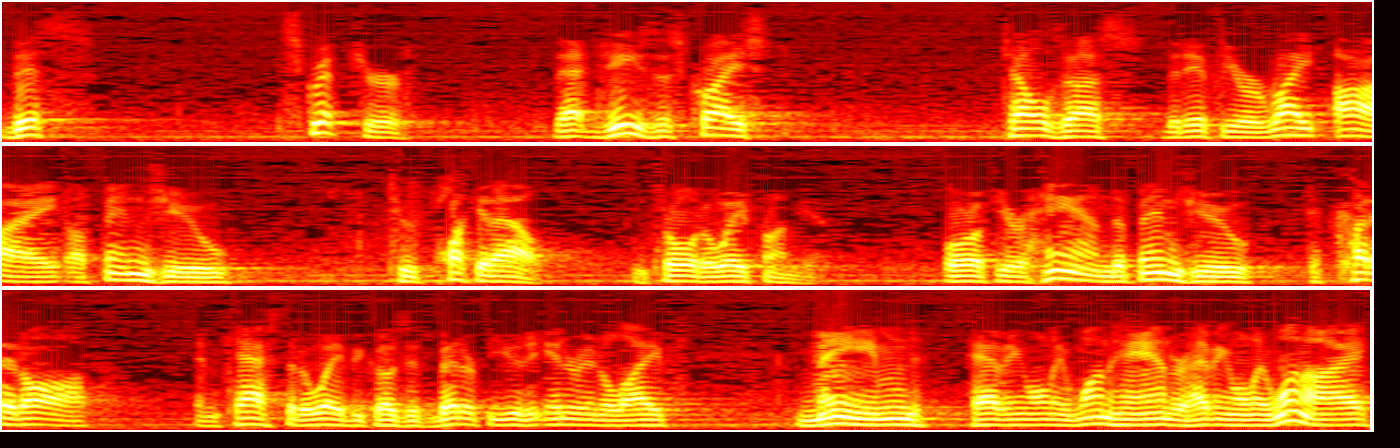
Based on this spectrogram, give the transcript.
This scripture that Jesus Christ tells us that if your right eye offends you, to pluck it out and throw it away from you. Or if your hand offends you, to cut it off and cast it away because it's better for you to enter into life maimed, having only one hand or having only one eye,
